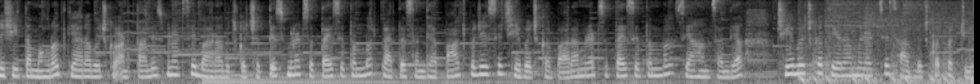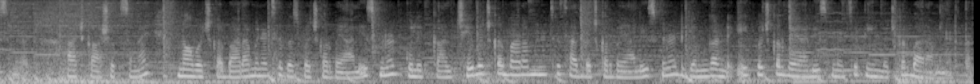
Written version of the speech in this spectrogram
निशिता मुहूर्त, ग्यारह बजकर अड़तालीस मिनट से बारह बजकर छत्तीस मिनट सत्ताईस सितंबर। प्रातः संध्या पाँच बजे से छः बजकर बारह मिनट सत्ताईस सितंबर। स्याहन संध्या छः बजकर तेरह मिनट से सात बजकर पच्चीस मिनट। आज का शुभ समय, नौ बजकर बारह मिनट से दस बजकर बयालीस मिनट। गुलिक काल छः बजकर बारह मिनट से सात बजकर बयालीस मिनट। यमगंड एक बजकर बयालीस मिनट से तीन बजकर बारह मिनट तक।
